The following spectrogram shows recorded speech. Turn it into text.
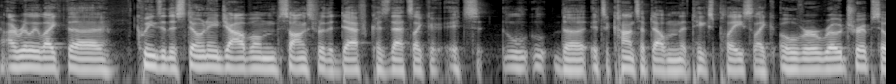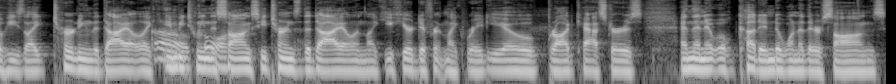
I really like the Queens of the Stone Age album, Songs for the Deaf, because that's like it's the it's a concept album that takes place like over a road trip. So he's like turning the dial, like in Oh, between the songs, he turns the dial, and like you hear different like radio broadcasters, and then it will cut into one of their songs.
